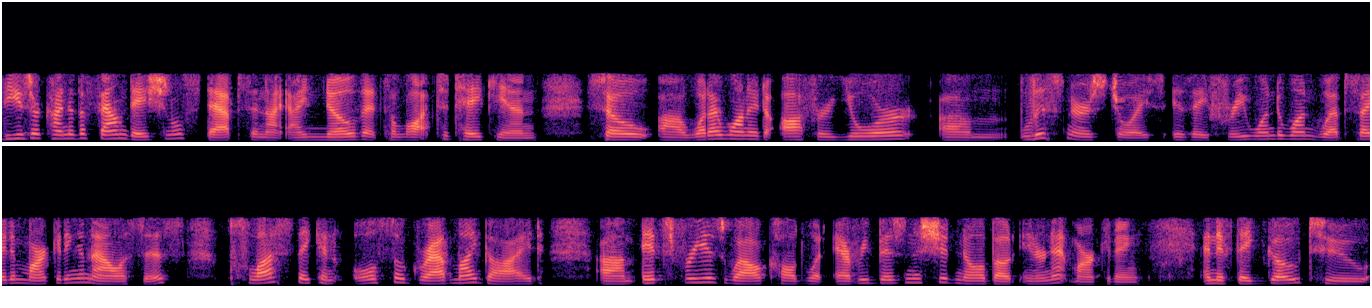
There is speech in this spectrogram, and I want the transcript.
these are kind of the foundational steps, and I, I know that's a lot to take in. So, uh, what I wanted to offer your um, listeners, Joyce, is a free one to one website and marketing analysis. Plus, they can also grab my guide. Um, it's free as well, called What Every Business Should Know About Internet Marketing. And if they go to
